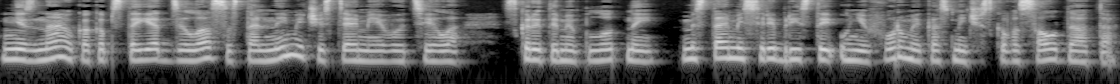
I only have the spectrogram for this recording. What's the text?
Не знаю, как обстоят дела с остальными частями его тела, скрытыми плотной, местами серебристой униформой космического солдата,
